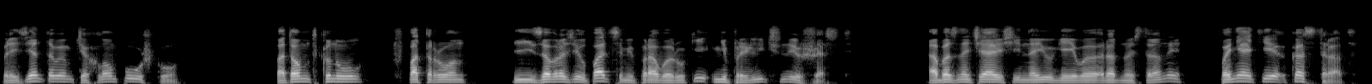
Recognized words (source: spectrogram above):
брезентовым чехлом пушку, потом ткнул в патрон и изобразил пальцами правой руки неприличный жест, обозначающий на юге его родной страны понятие «кастрат».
